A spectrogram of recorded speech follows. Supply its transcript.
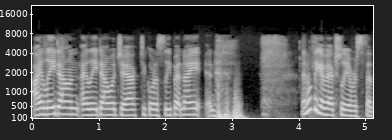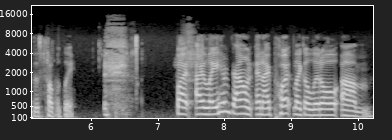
I lay down, I lay down with Jack to go to sleep at night, and I don't think I've actually ever said this publicly, but I lay him down and I put like a little, um,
